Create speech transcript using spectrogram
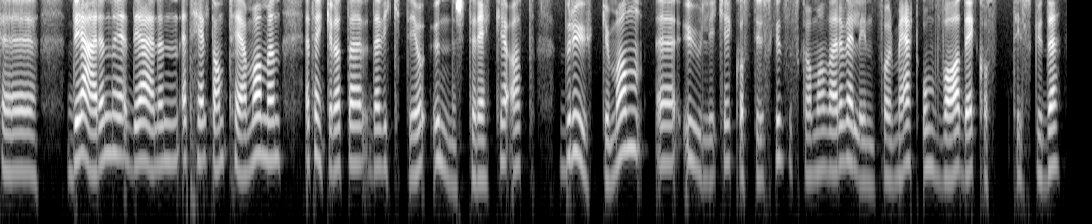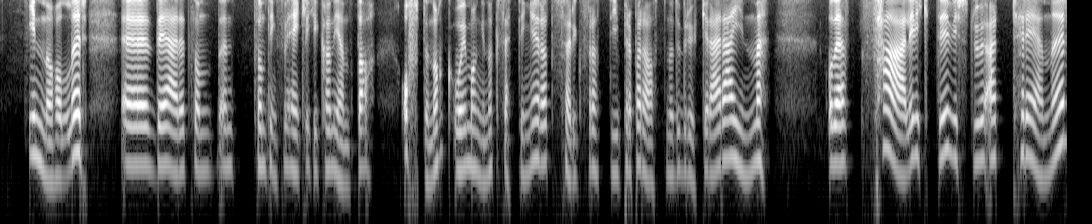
Eh, det er, en, det er en, et helt annet tema, men jeg tenker at det er, det er viktig å understreke at bruker man eh, ulike kosttilskudd, så skal man være velinformert om hva det kosttilskuddet inneholder. Eh, det er et sånt, en sånn ting som vi egentlig ikke kan gjenta ofte nok og i mange nok settinger. At sørg for at de preparatene du bruker, er reine. Og det er særlig viktig hvis du er trener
